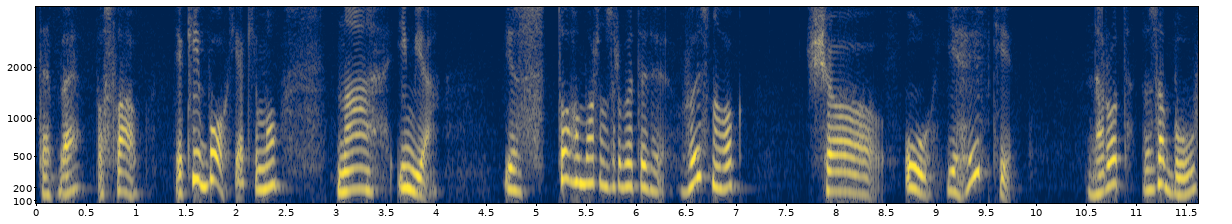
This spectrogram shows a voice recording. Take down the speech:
тебе послав? Який Бог, як йому на ім'я? І з того можна зробити висновок, що у Єгипті народ забув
